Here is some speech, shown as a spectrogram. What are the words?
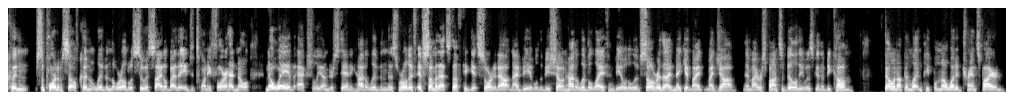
couldn't support himself, couldn't live in the world, was suicidal by the age of 24, had no no way of actually understanding how to live in this world. If if some of that stuff could get sorted out and I'd be able to be shown how to live a life and be able to live sober, then I'd make it my my job and my responsibility was going to become showing up and letting people know what had transpired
